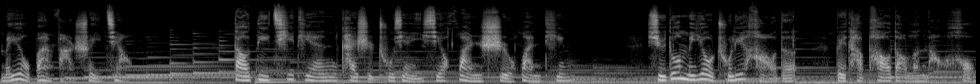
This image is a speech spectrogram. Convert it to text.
没有办法睡觉，到第七天开始出现一些幻视幻听，许多没有处理好的被他抛到了脑后，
